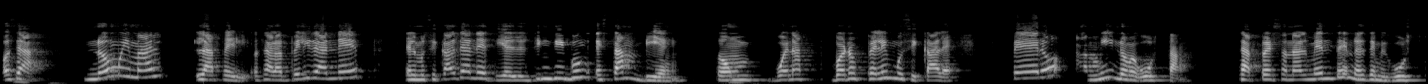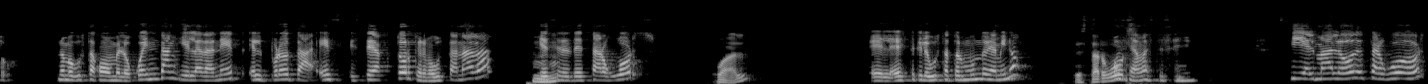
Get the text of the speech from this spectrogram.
O sea, no muy mal la peli. O sea, la peli de Annette, el musical de Annette y el del Ting Ting Boom están bien. Son buenas, buenos pelis musicales. Pero a mí no me gustan. O sea, personalmente no es de mi gusto. No me gusta cómo me lo cuentan. Y en la de Annette, el prota es este actor que no me gusta nada, que es el de Star Wars. ¿Cuál? El, este que le gusta a todo el mundo y a mí no. ¿De Star ¿Cómo Wars? se llama este señor? Sí, el malo de Star Wars.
